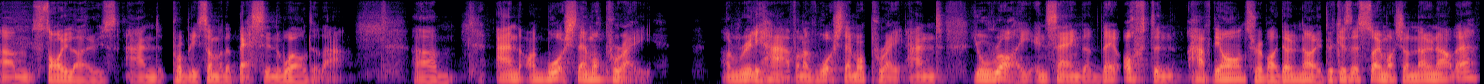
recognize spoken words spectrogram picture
um, silos and probably some of the best in the world at that. Um, and i watched them operate I really have, and I've watched them operate. And you're right in saying that they often have the answer of I don't know because there's so much unknown out there.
